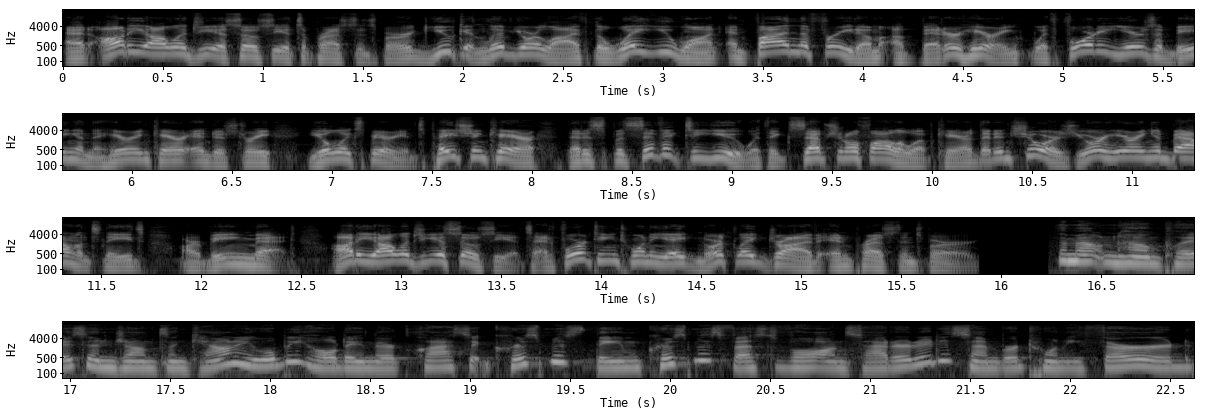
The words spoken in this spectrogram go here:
At Audiology Associates of Prestonsburg, you can live your life the way you want and find the freedom of better hearing. With 40 years of being in the hearing care industry, you'll experience patient care that is specific to you with exceptional follow up care that ensures your hearing and balance needs are being met. Audiology Associates at 1428 North Lake Drive in Prestonsburg. The Mountain Homeplace in Johnson County will be holding their classic Christmas themed Christmas festival on Saturday, December 23rd.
